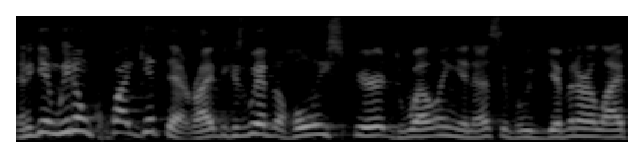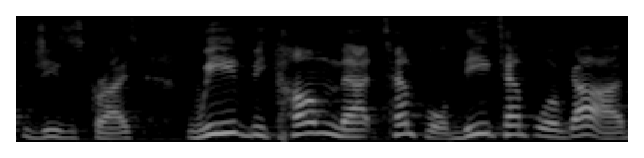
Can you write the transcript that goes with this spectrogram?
And again, we don't quite get that, right? Because we have the Holy Spirit dwelling in us if we've given our life to Jesus Christ. We've become that temple, the temple of God.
